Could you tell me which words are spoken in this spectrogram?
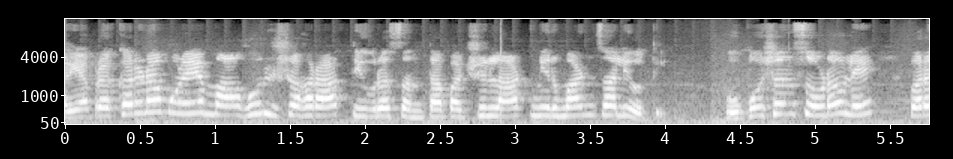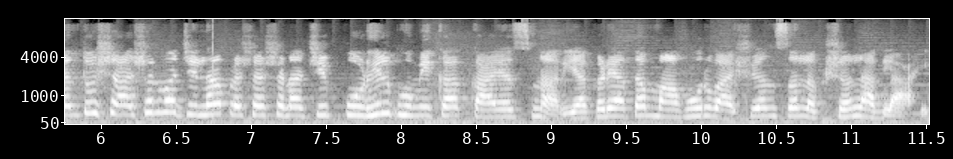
तर या प्रकरणामुळे माहूर शहरात तीव्र संतापाची लाट निर्माण झाली होती. उपोषण सोडवले परंतु शासन व जिल्हा प्रशासनाची पुढील भूमिका काय असणार याकडे आता माहूर वाशियांचं लक्ष लागलं आहे.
